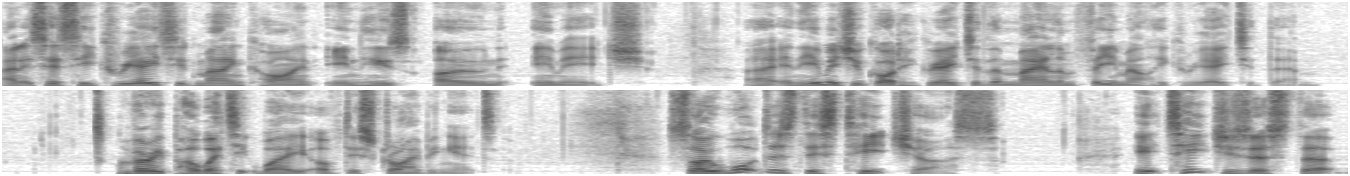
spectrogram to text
And it says he created mankind in his own image. Uh, in the image of God, he created the male and female, he created them. A very poetic way of describing it. So, what does this teach us? It teaches us that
